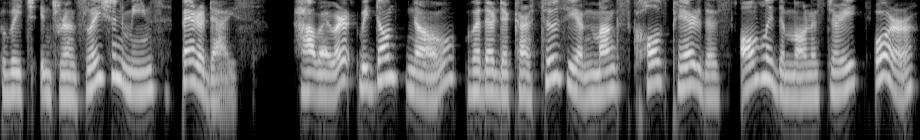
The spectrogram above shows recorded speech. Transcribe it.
which in translation means paradise. However, we don't know whether the Carthusian monks called paradise only the monastery or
